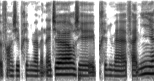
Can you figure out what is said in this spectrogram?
enfin j'ai prévenu ma manager, j'ai prévenu ma famille.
